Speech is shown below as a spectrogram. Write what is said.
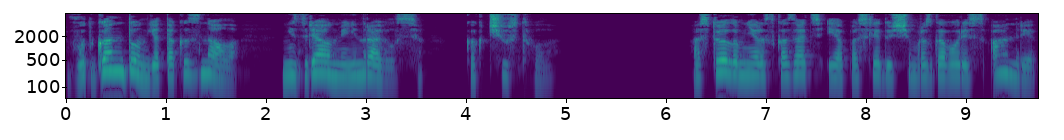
Вот гондон, я так и знала. Не зря он мне не нравился, как чувствовала. А стоило мне рассказать и о последующем разговоре с Анри,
